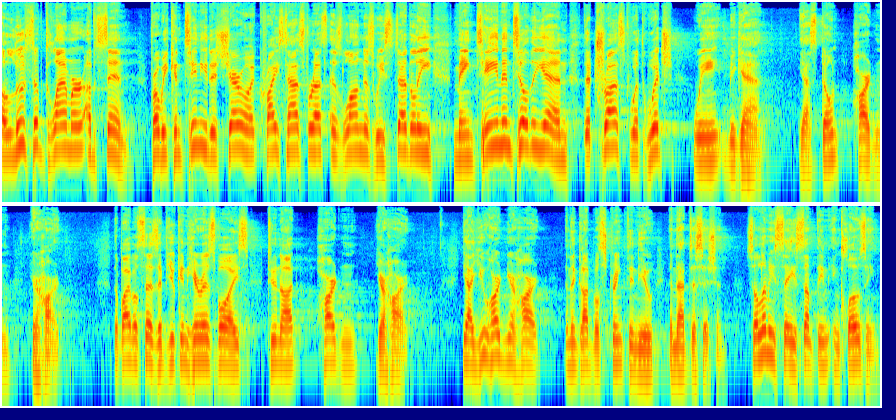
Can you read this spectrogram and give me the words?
elusive glamour of sin. For we continue to share what Christ has for us as long as we steadily maintain until the end the trust with which we began. Yes, don't harden your heart. The Bible says if you can hear his voice, do not harden your heart. Yeah, you harden your heart, and then God will strengthen you in that decision. So let me say something in closing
